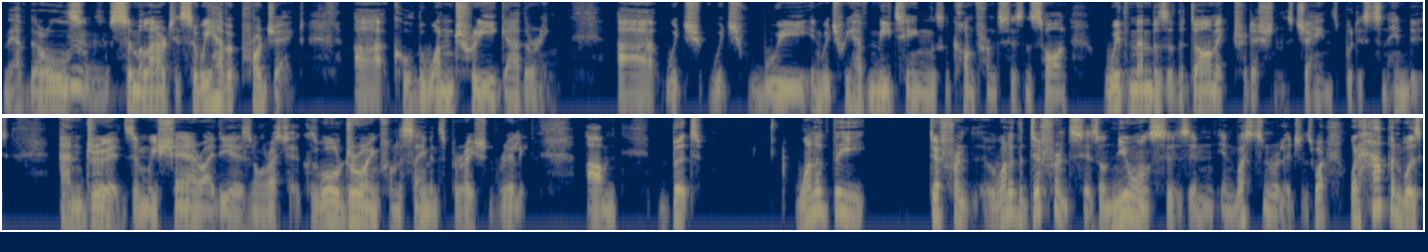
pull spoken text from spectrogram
And they have they're all mm. sorts of similarities. So we have a project uh, called the One Tree Gathering, uh, which which we in which we have meetings and conferences and so on with members of the Dharmic traditions, Jains, Buddhists, and Hindus, and Druids, and we share ideas and all the rest of it because we're all drawing from the same inspiration, really. Um, but one of the different one of the differences or nuances in in western religions what what happened was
